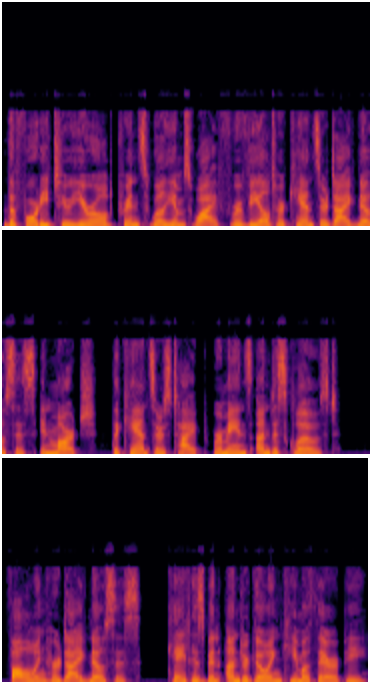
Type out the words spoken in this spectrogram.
The 42 year old Prince William's wife revealed her cancer diagnosis in March. The cancer's type remains undisclosed. Following her diagnosis, Kate has been undergoing chemotherapy.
